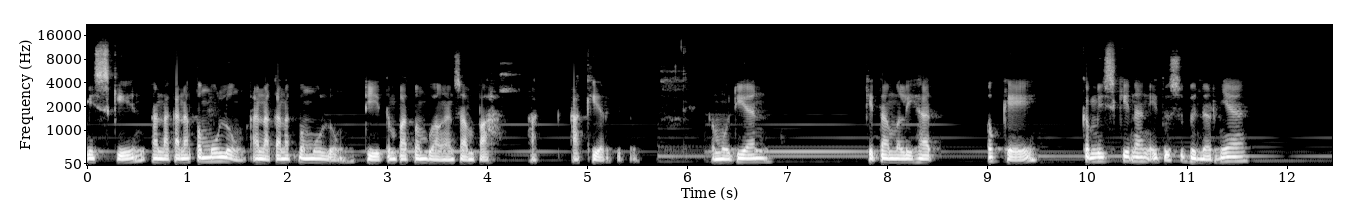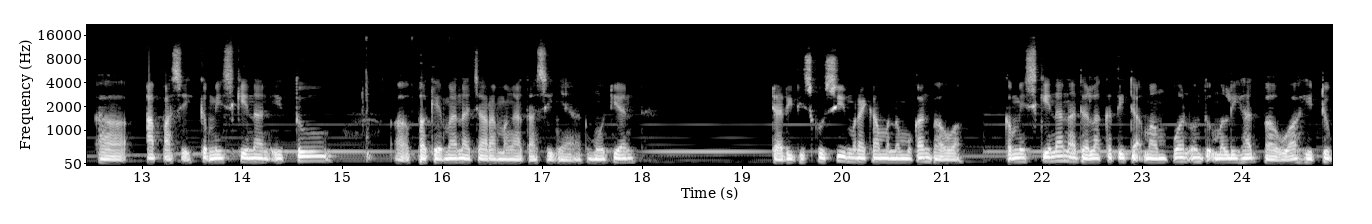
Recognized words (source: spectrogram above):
miskin, anak-anak pemulung, anak-anak pemulung di tempat pembuangan sampah ak akhir gitu. Kemudian kita melihat, oke, okay, kemiskinan itu sebenarnya uh, apa sih? Kemiskinan itu uh, bagaimana cara mengatasinya? Kemudian dari diskusi mereka menemukan bahwa Kemiskinan adalah ketidakmampuan untuk melihat bahwa hidup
